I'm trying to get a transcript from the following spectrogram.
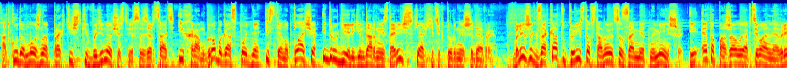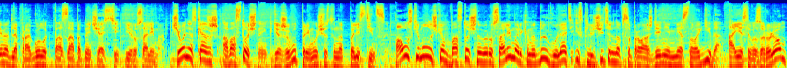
откуда можно практически в одиночестве созерцать и храм гроба Господня, и стену плача, и другие легендарные исторические архитектурные шедевры. Ближе к закату туристов становится заметно меньше, и это, пожалуй, оптимальное время для прогулок по западной части Иерусалима. Чего не скажешь о восточной, где живут преимущественно палестинцы. По узким улочкам Восточного Иерусалима рекомендую гулять исключительно в сопровождении местного гида, а если вы за рулем,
